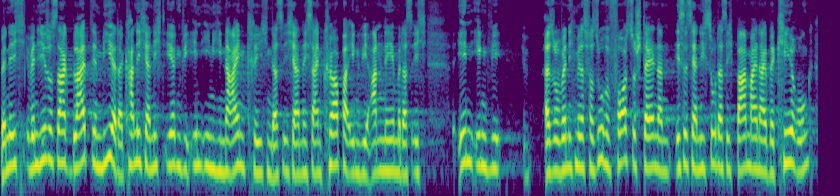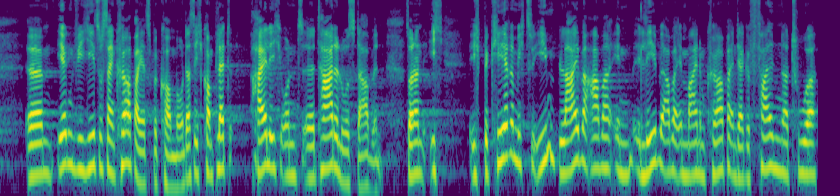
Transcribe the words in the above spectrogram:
Wenn, ich, wenn Jesus sagt, bleibt in mir, dann kann ich ja nicht irgendwie in ihn hineinkriechen, dass ich ja nicht seinen Körper irgendwie annehme, dass ich in irgendwie, also wenn ich mir das versuche vorzustellen, dann ist es ja nicht so, dass ich bei meiner Bekehrung ähm, irgendwie Jesus seinen Körper jetzt bekomme und dass ich komplett heilig und äh, tadellos da bin, sondern ich, ich bekehre mich zu ihm, bleibe aber in, lebe aber in meinem Körper, in der gefallenen Natur,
